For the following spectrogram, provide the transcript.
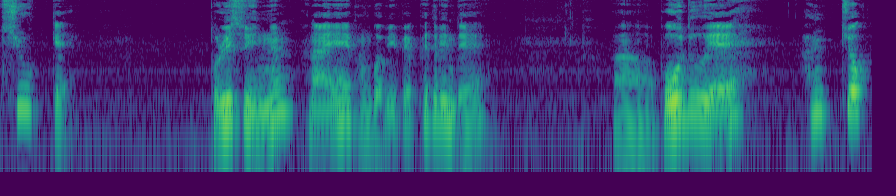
쉽게 돌릴 수 있는 하나의 방법이 백패들인데 아, 보드의 한쪽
